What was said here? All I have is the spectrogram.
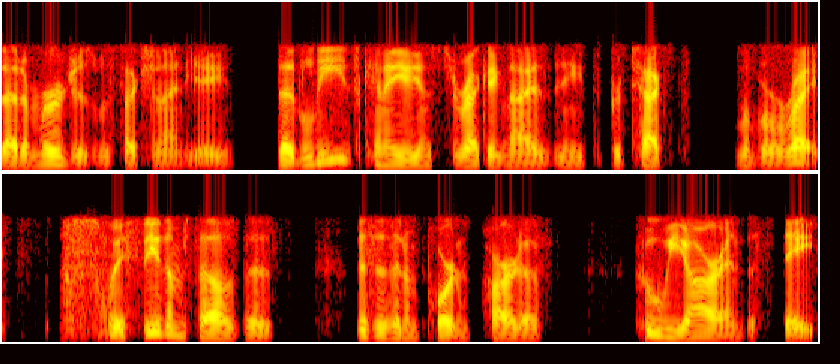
that emerges with Section 98 that leads Canadians to recognize the need to protect liberal rights. So they see themselves as this is an important part of who we are and the state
